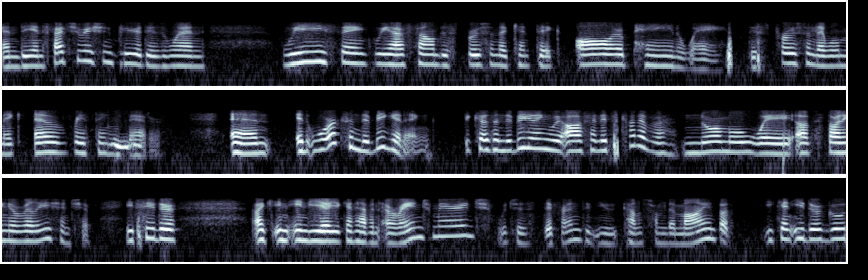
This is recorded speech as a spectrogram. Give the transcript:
And the infatuation period is when we think we have found this person that can take all our pain away, this person that will make everything mm-hmm. better. And it works in the beginning because in the beginning we often it's kind of a normal way of starting a relationship. It's either like in India you can have an arranged marriage, which is different, it comes from the mind, but you can either go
